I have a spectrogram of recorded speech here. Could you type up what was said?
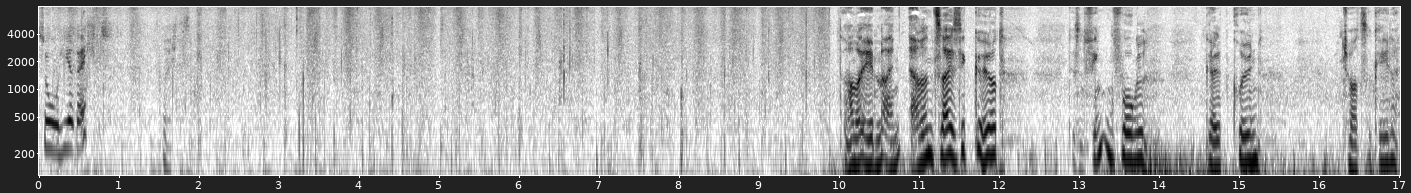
So, hier rechts. Rechts. Da haben wir eben einen Erlenzeisig gehört. Das ist ein Finkenvogel, gelb-grün, mit schwarzer Kehle.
